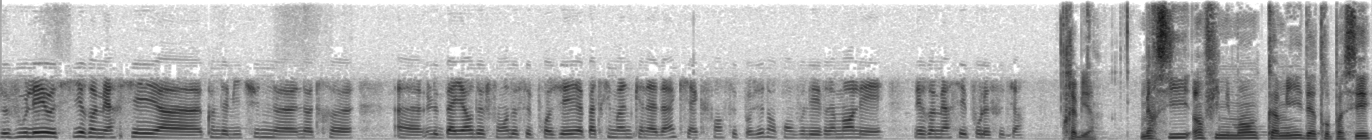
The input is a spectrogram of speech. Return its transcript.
je voulais aussi remercier, comme d'habitude, notre euh, le bailleur de fonds de ce projet Patrimoine Canada qui a créé ce projet. Donc on voulait vraiment les, les remercier pour le soutien. Très bien. Merci infiniment Camille d'être passé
